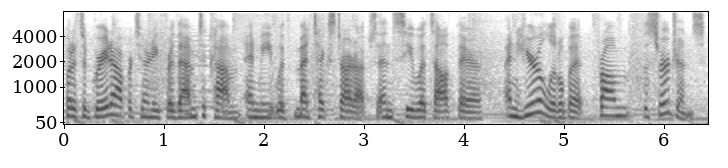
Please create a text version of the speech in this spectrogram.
but it's a great opportunity for them to come and meet with medtech startups and see what's out there and hear a little bit from the surgeons.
